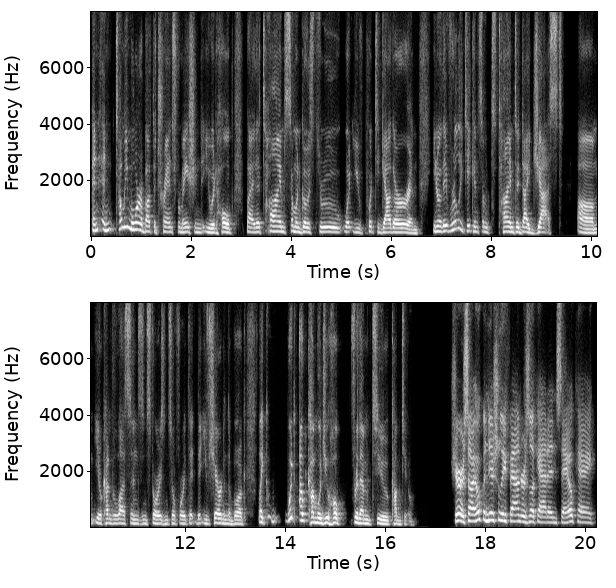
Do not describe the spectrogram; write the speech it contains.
and and tell me more about the transformation that you would hope by the time someone goes through what you've put together, and you know they've really taken some time to digest um, you know, kind of the lessons and stories and so forth that, that you've shared in the book. Like, what outcome would you hope for them to come to? Sure. So I hope initially founders look at it and say, okay,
